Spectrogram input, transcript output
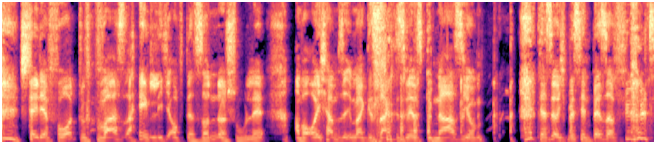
Stell dir vor, du warst eigentlich auf der Sonderschule, aber euch haben sie immer gesagt, es wäre das Gymnasium, dass ihr euch ein bisschen besser fühlt.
